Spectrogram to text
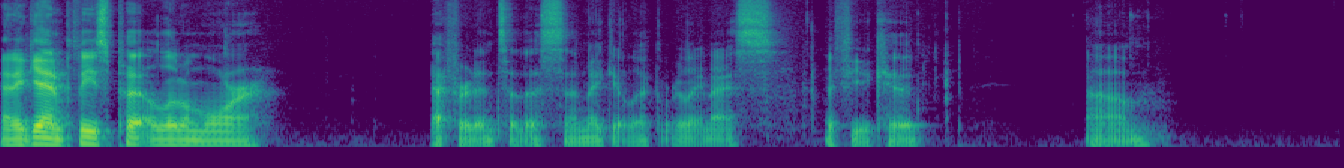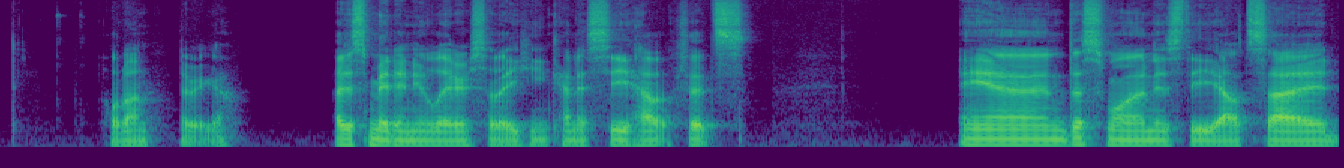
And again, please put a little more effort into this and make it look really nice if you could. Um, hold on, there we go. I just made a new layer so that you can kind of see how it fits And this one is the outside,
